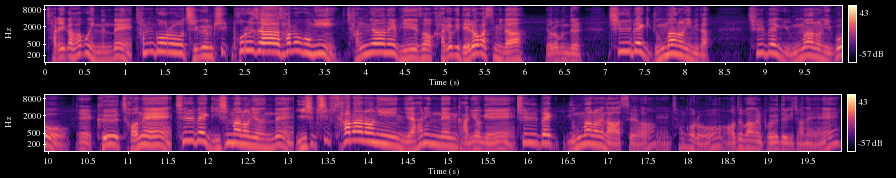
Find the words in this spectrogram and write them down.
자리가 하고 있는데 참고로 지금 피- 포르자 350이 작년에 비해서 가격이 내려갔습니다. 여러분들 706만 원입니다. 706만 원이고 예, 그 전에 720만 원이었는데 20 14만 원이 이제 할인된 가격에 706만 원에 나왔어요. 예, 참고로 어드방을 보여드리기 전에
